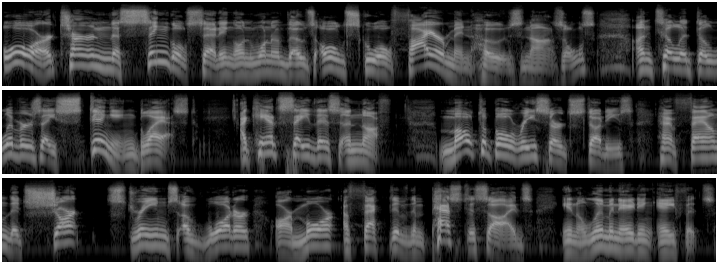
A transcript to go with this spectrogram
or turn the single setting on one of those old school fireman hose nozzles until it delivers a stinging blast. I can't say this enough. Multiple research studies have found that sharp streams of water are more effective than pesticides in eliminating aphids.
